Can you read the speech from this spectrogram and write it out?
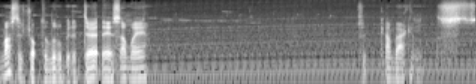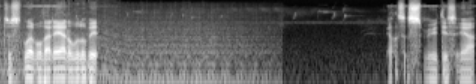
Must have dropped a little bit of dirt there somewhere. So come back and just level that out a little bit. let's just smooth this out.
